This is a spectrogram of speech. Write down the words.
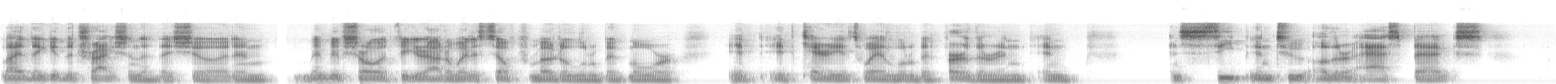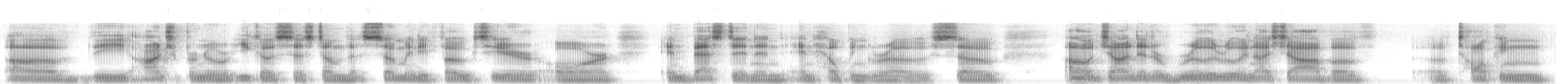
like they get the traction that they should. And maybe if Charlotte figured out a way to self promote a little bit more, it it carry its way a little bit further and and and seep into other aspects of the entrepreneur ecosystem that so many folks here are invested in and helping grow. So I thought John did a really, really nice job of of talking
